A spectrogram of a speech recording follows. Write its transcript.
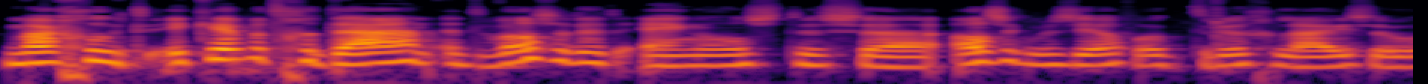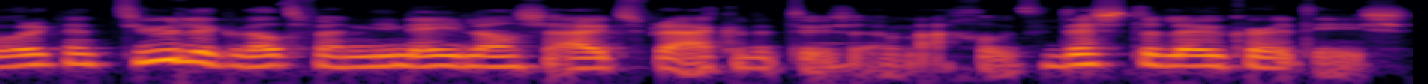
Maar goed, ik heb het gedaan. Het was in het Engels. Dus uh, als ik mezelf ook terugluister, hoor ik natuurlijk wat van die Nederlandse uitspraken ertussen. Maar goed, des te leuker het is.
